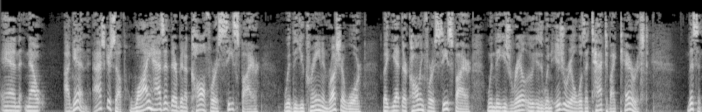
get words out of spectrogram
And now, again, ask yourself, why hasn't there been a call for a ceasefire with the Ukraine and Russia war, but yet they're calling for a ceasefire when the Israel, when Israel was attacked by terrorists? Listen,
